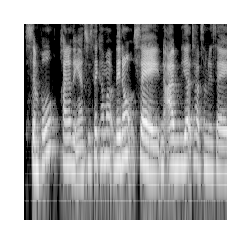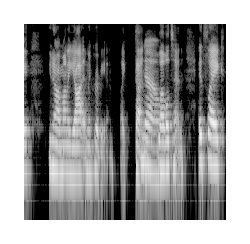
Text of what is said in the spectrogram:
simple, kind of the answers they come up. They don't say, I've yet to have somebody say, you know, I'm on a yacht in the Caribbean, like done, No. level 10. It's like,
